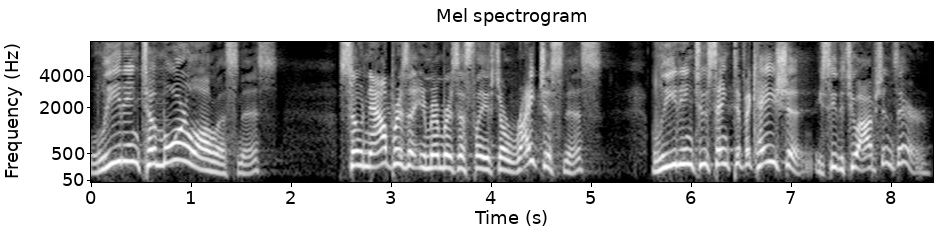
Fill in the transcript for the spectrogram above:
leading to more lawlessness, so now present your members as slaves to righteousness, leading to sanctification. You see the two options there?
